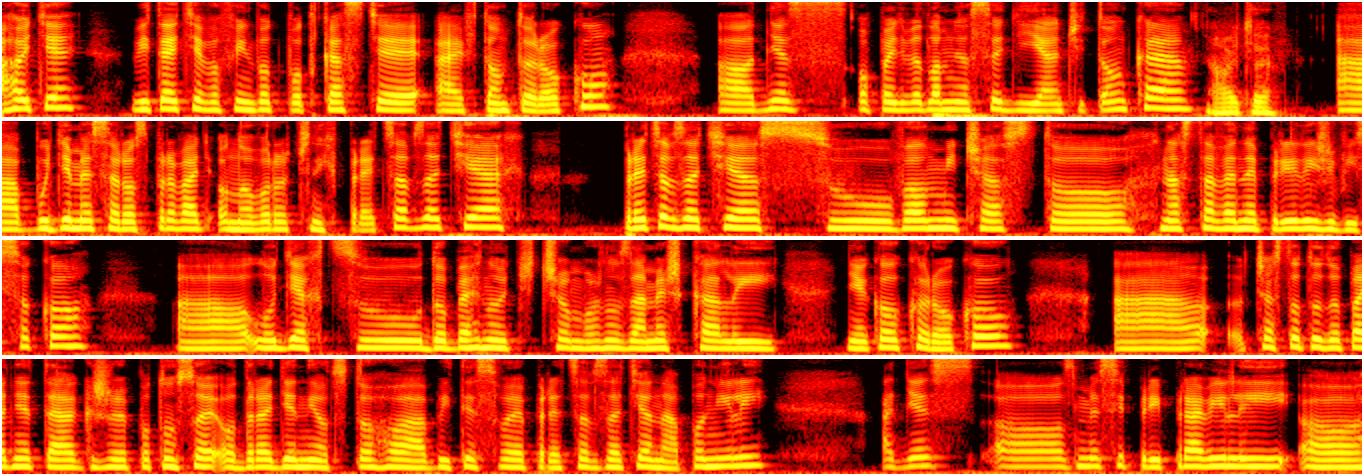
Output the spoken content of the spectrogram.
Ahojte, vítajte vo Finbot podcaste aj v tomto roku. Dnes opäť vedľa mňa sedí Janči Tonka. Ahojte. A budeme sa rozprávať o novoročných predsavzatiach. Predsavzatia sú veľmi často nastavené príliš vysoko a ľudia chcú dobehnúť, čo možno zameškali niekoľko rokov. A často to dopadne tak, že potom sú aj odradení od toho, aby tie svoje predsavzatia naplnili. A dnes uh, sme si pripravili uh,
